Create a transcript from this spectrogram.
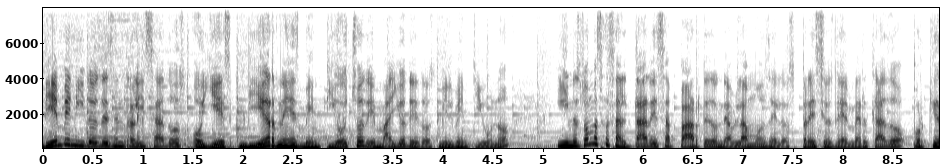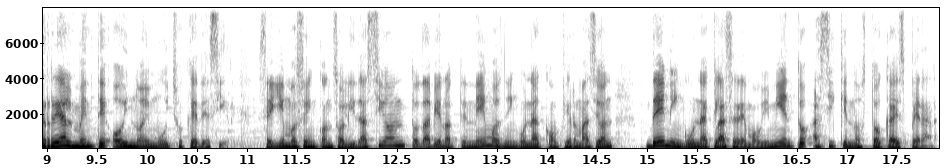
Bienvenidos descentralizados, hoy es viernes 28 de mayo de 2021 y nos vamos a saltar esa parte donde hablamos de los precios del mercado porque realmente hoy no hay mucho que decir. Seguimos en consolidación, todavía no tenemos ninguna confirmación de ninguna clase de movimiento, así que nos toca esperar.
